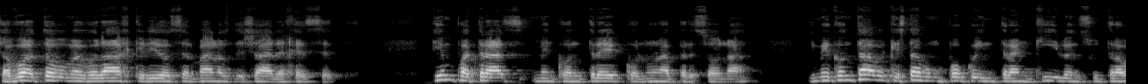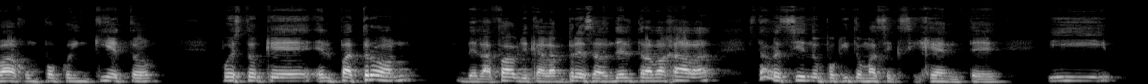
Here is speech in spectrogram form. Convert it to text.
Shavuot Tov Mevorach, queridos hermanos de Share Geset. Tiempo atrás me encontré con una persona y me contaba que estaba un poco intranquilo en su trabajo, un poco inquieto, puesto que el patrón de la fábrica, la empresa donde él trabajaba, estaba siendo un poquito más exigente y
